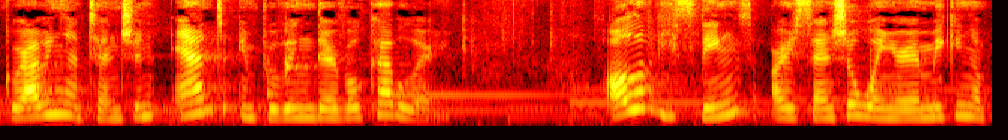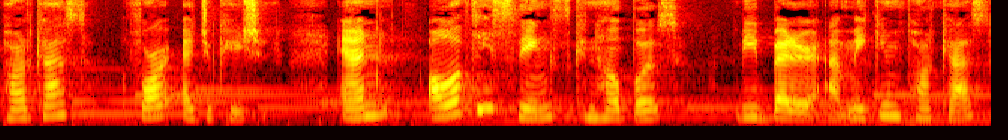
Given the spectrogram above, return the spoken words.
grabbing attention, and improving their vocabulary. All of these things are essential when you're making a podcast for education. And all of these things can help us be better at making podcasts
